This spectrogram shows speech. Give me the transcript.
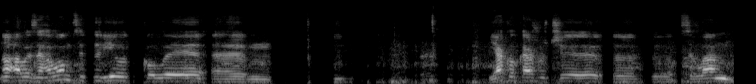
Ну, але загалом це період, коли, ем, яко кажучи, е, е, Целан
